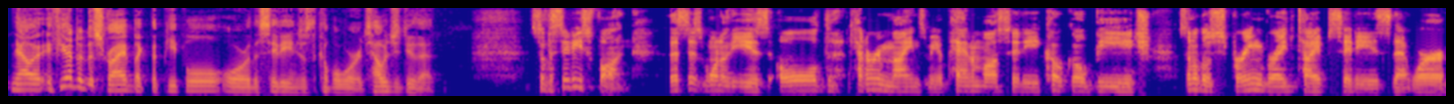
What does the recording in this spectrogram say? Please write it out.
Now, if you had to describe like the people or the city in just a couple words, how would you do that? So the city's fun. This is one of these old, kind of reminds me of Panama City, Cocoa Beach, some of those spring break type cities that were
